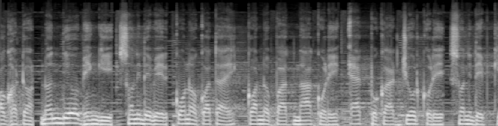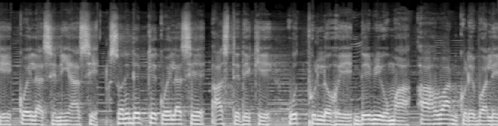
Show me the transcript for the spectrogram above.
অঘটন। নন্দী ও ভিঙ্গি শনিদেবের কোনো কথায় কর্ণপাত না করে এক প্রকার জোর করে শনিদেবকে কৈলাসে নিয়ে আসে। শনিদেবকে কৈলাসে আসতে দেখে উৎফুল্ল হয়ে দেবী উমা আহ্বান করে বলে,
